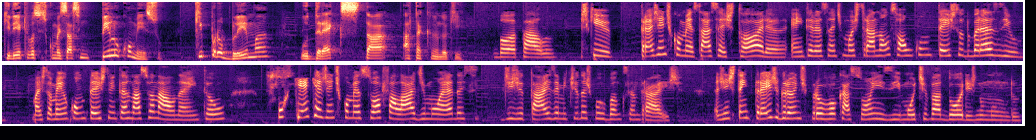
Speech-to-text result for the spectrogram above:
Queria que vocês começassem pelo começo. Que problema o Drex está atacando aqui? Boa, Paulo. Acho que para a gente começar essa história, é interessante mostrar não só um contexto do Brasil, mas também o um contexto internacional, né? Então, por que, que a gente começou a falar de moedas digitais emitidas por bancos centrais? A gente tem três grandes provocações e motivadores no mundo.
